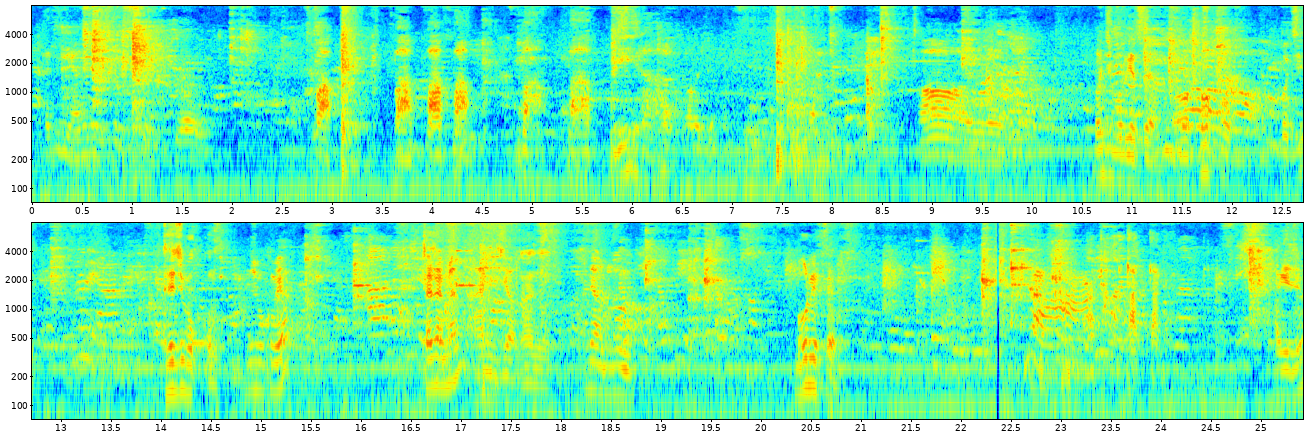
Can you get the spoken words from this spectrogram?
나중에 양념 소스. 밥, 밥, 밥, 밥, 밥, 밥, 비라. 아, 이거. 뭔지 모르겠어요. 어, 어, 어. 뭐지? 돼지볶음 돼지볶음이야? 짜장면? 아니죠. 아니 그냥 무슨 모르겠어요. 야, 닭, 닭. 닭이죠?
